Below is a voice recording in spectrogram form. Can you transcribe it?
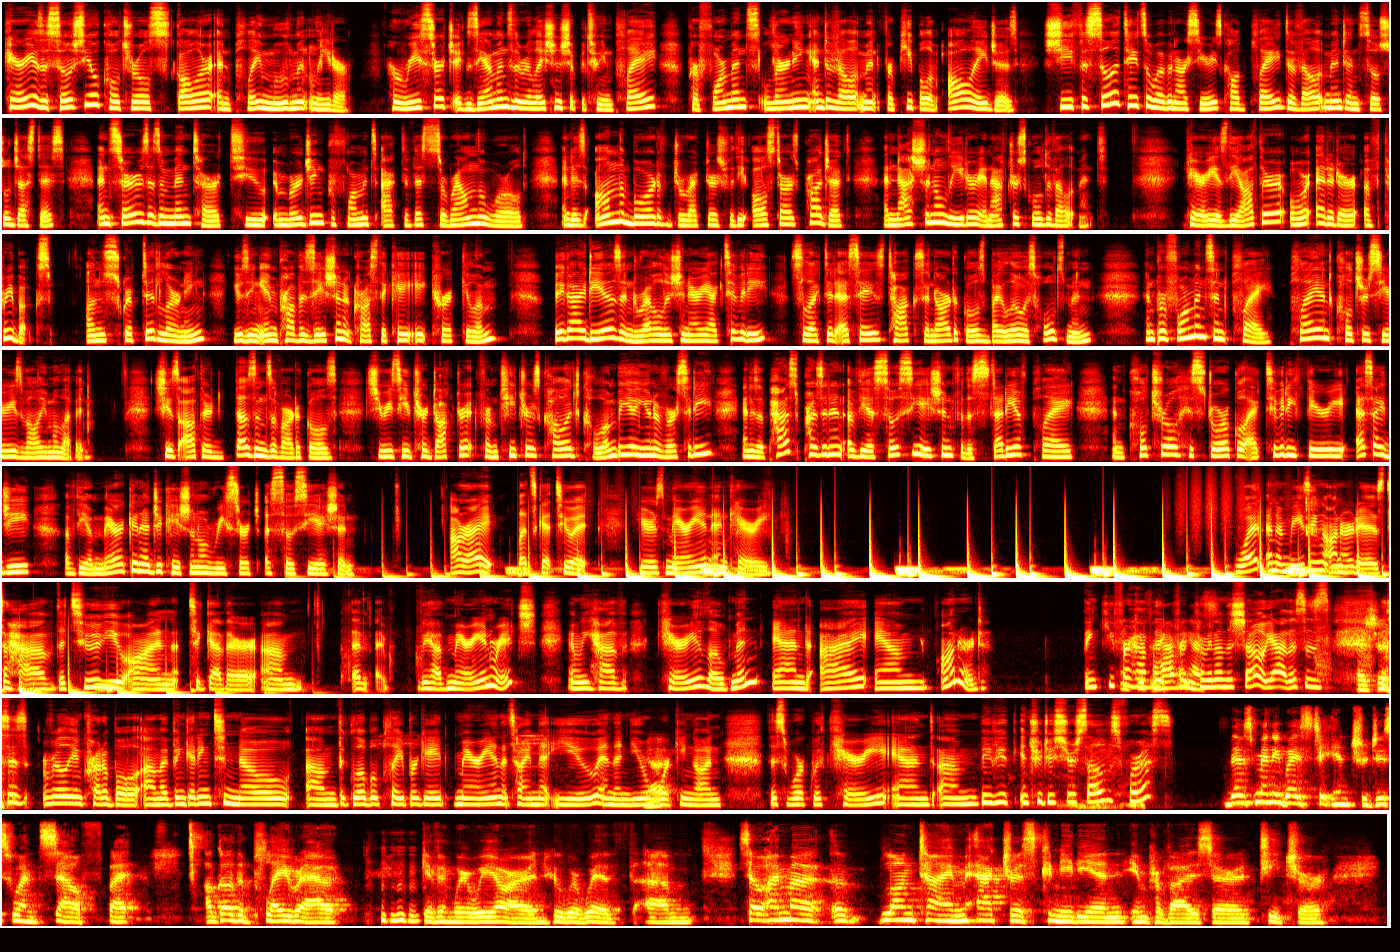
Carrie is a sociocultural scholar and play movement leader. Her research examines the relationship between play, performance, learning, and development for people of all ages she facilitates a webinar series called Play, Development, and Social Justice and serves as a mentor to emerging performance activists around the world and is on the board of directors for the All Stars Project, a national leader in after school development. Carrie is the author or editor of three books Unscripted Learning, using improvisation across the K 8 curriculum, Big Ideas and Revolutionary Activity, selected essays, talks, and articles by Lois Holzman, and Performance and Play, Play and Culture Series, Volume 11. She has authored dozens of articles. She received her doctorate from Teachers College Columbia University and is a past president of the Association for the Study of Play and Cultural Historical Activity Theory, SIG, of the American Educational Research Association. All right, let's get to it. Here's Marion and Carrie. What an amazing honor it is to have the two of you on together. Um, we have Marion Rich and we have Carrie Lobman, and I am honored. Thank you for, Thank having, you for, having for coming on the show. Yeah, this is Pleasure. this is really incredible. Um, I've been getting to know um, the Global Play Brigade, Marion. That's how I met you, and then you're yeah. working on this work with Carrie. And um, maybe you introduce yourselves for us there's many ways to introduce oneself, but I'll go the play route given where we are and who we're with. Um, so I'm a, a longtime actress, comedian, improviser, teacher,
